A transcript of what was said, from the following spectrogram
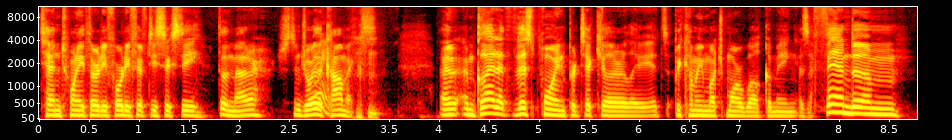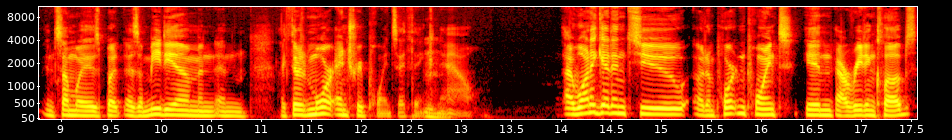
10, 20, 30, 40, 50, 60, doesn't matter. Just enjoy right. the comics. I'm glad at this point, particularly, it's becoming much more welcoming as a fandom in some ways, but as a medium and, and like there's more entry points, I think, mm-hmm. now. I want to get into an important point in our reading clubs.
